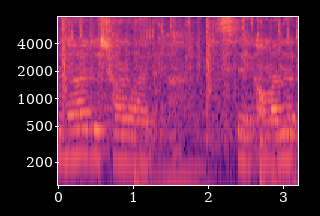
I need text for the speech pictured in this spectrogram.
And now I just try to like stay on my lip.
